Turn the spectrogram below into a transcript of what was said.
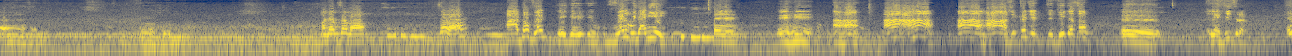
Ah, salut. Madame, ça va? Ça va? Ah, donc vous êtes, euh, euh, vous êtes Oudanier euh, euh, ah, ah, ah, ah, ah, ah, que je, je, descends euh, les vitres.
